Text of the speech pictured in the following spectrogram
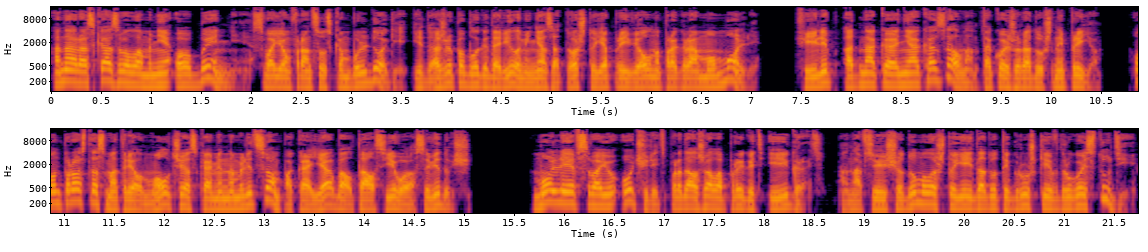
Она рассказывала мне о Бенни, своем французском бульдоге, и даже поблагодарила меня за то, что я привел на программу Молли. Филипп, однако, не оказал нам такой же радушный прием. Он просто смотрел молча с каменным лицом, пока я болтал с его соведущей. Молли, в свою очередь, продолжала прыгать и играть. Она все еще думала, что ей дадут игрушки в другой студии.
